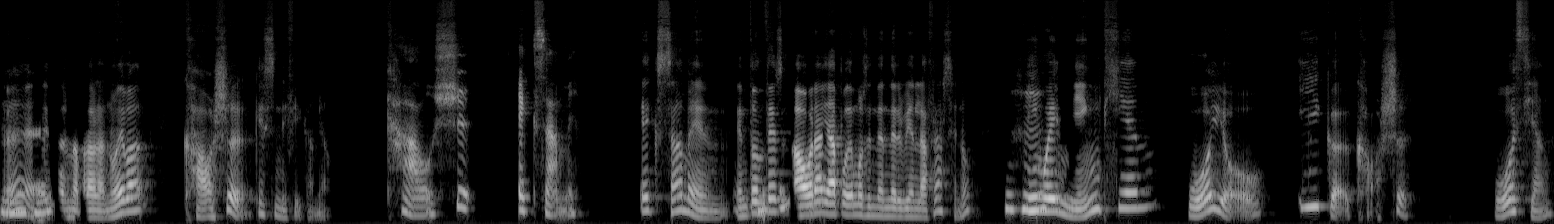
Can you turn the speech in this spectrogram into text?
¿eh? Esta es una palabra nueva. 考试, ¿qué significa, Miao? 考试, examen. Examen. Entonces, ahora ya podemos entender bien la frase, ¿no? 因为明天我有一个考试，我想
